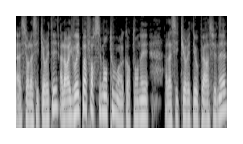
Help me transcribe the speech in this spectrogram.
euh, sur la sécurité. Alors ils voient pas forcément tout hein. quand on est à la sécurité opérationnelle.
